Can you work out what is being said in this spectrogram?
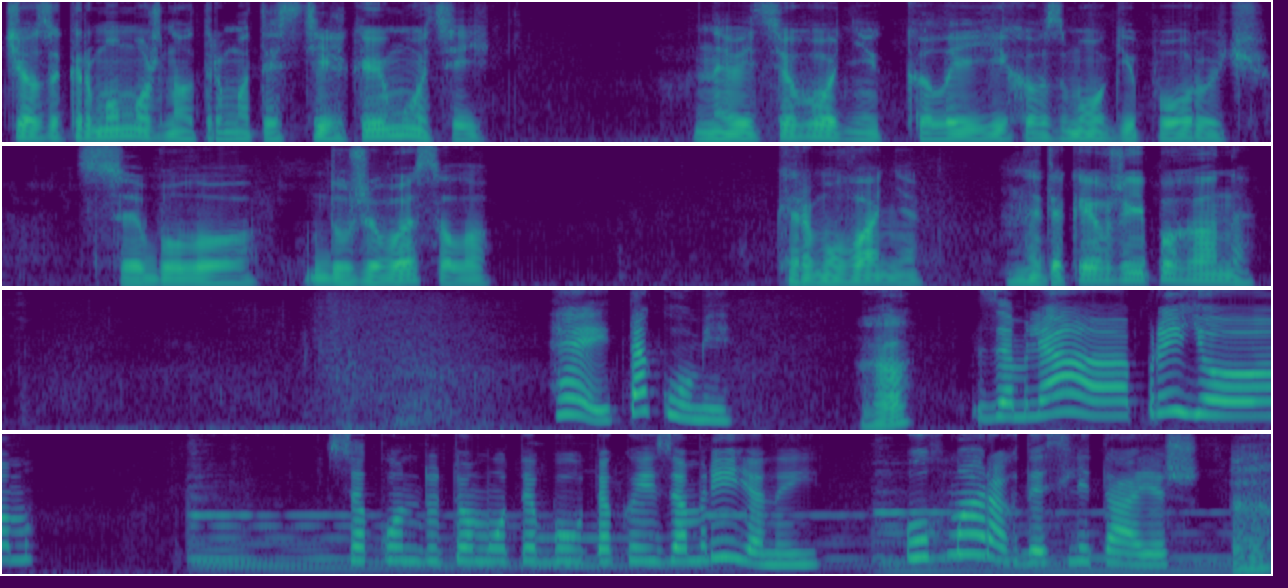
Що за кермом можна отримати стільки емоцій. Навіть сьогодні, коли я їхав з Могі поруч, це було дуже весело. Кермування не таке вже й погане. Гей, Такумі, Га? земля, прийом. Секунду тому ти був такий замріяний. У хмарах десь літаєш. Е?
